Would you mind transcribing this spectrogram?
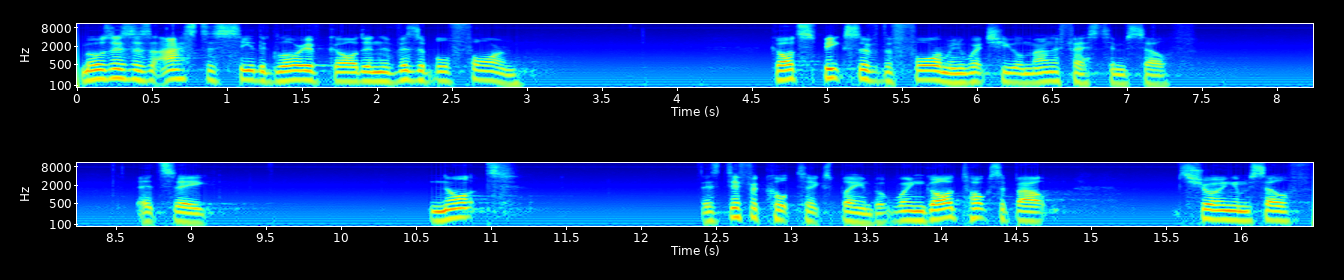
Moses is asked to see the glory of God in a visible form. God speaks of the form in which he will manifest himself. It's a not, it's difficult to explain, but when God talks about showing himself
